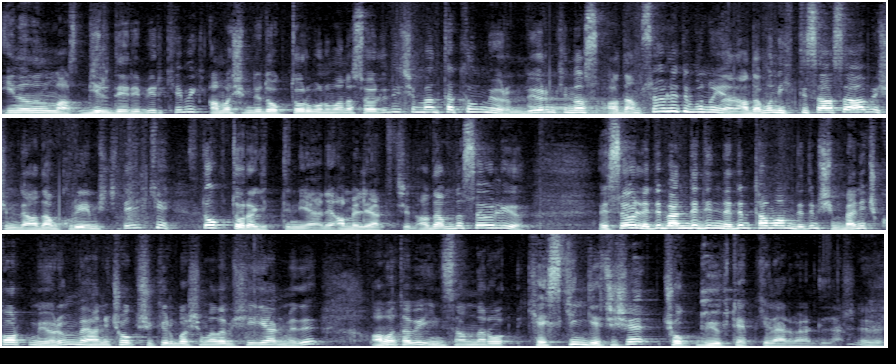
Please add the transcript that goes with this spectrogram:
İnanılmaz. Bir deri bir kemik ama şimdi doktor bunu bana söylediği için ben takılmıyorum. Diyorum ki nasıl adam söyledi bunu yani. Adamın ihtisası abi şimdi. Adam kuru yemişçi değil ki. Doktora gittin yani ameliyat için. Adam da söylüyor. E söyledi ben de dinledim tamam dedim. Şimdi ben hiç korkmuyorum ve hani çok şükür başıma da bir şey gelmedi. Ama tabii insanlar o keskin geçişe çok büyük tepkiler verdiler. Evet.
